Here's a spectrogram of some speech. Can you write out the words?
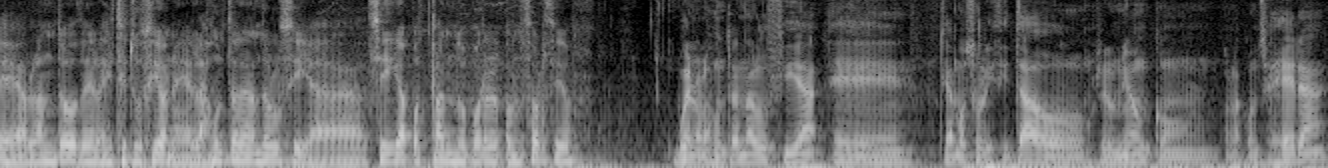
Eh, hablando de las instituciones, la Junta de Andalucía sigue apostando por el consorcio. Bueno, la Junta de Andalucía eh, ya hemos solicitado reunión con, la consejera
